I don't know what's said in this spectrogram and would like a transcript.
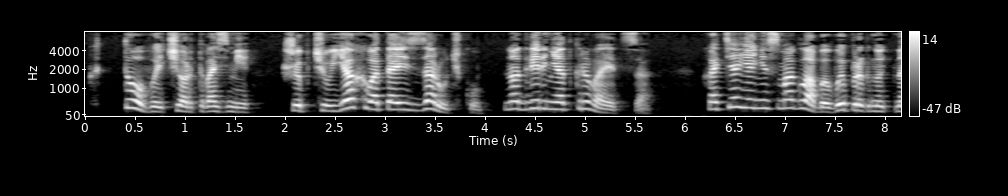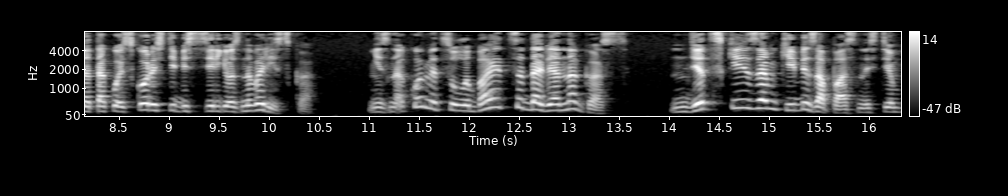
«Кто вы, черт возьми?» — шепчу я, хватаясь за ручку, но дверь не открывается. Хотя я не смогла бы выпрыгнуть на такой скорости без серьезного риска. Незнакомец улыбается, давя на газ. Детские замки безопасности.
